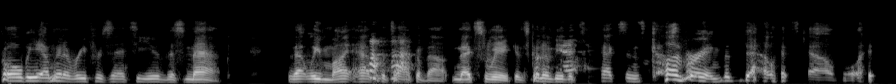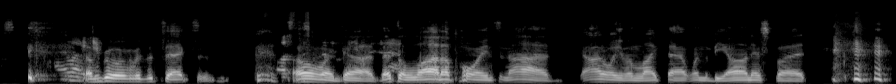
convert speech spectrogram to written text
Colby, I'm going to represent to you this map that we might have to talk about next week. It's going to be the Texans covering the Dallas Cowboys. Like I'm it. going with the Texans. Oh my God, that's a lot of points, and I I don't even like that one to be honest. But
